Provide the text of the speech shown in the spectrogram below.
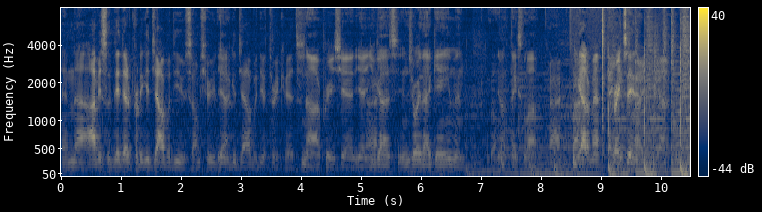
And uh, obviously, they did a pretty good job with you, so I'm sure you did Yeah. a good job with your three kids. no, I appreciate it. Yeah, you right. guys enjoy that game, and you know, thanks a lot. All right, you got it, man. Thank Great you. seeing you. Right, you got it.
